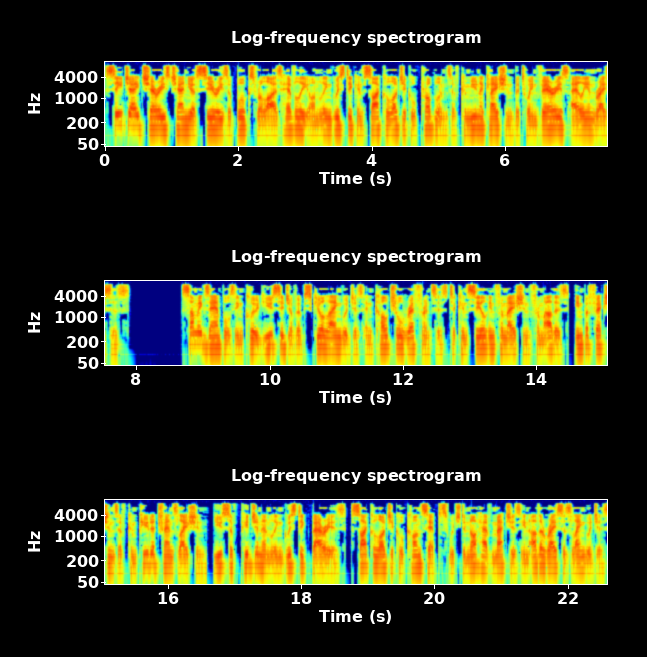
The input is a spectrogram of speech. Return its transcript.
C.J. Cherryh's Chanur series of books relies heavily on linguistic and psychological problems of communication between various alien races. Some examples include usage of obscure languages and cultural references to conceal information from others, imperfections of computer translation, use of pidgin and linguistic barriers, psychological concepts which do not have matches in other races' languages,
